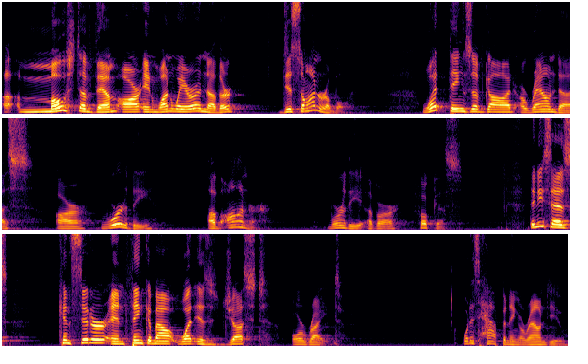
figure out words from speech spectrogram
Uh, most of them are, in one way or another, dishonorable. What things of God around us are worthy of honor, worthy of our focus? Then he says, consider and think about what is just or right. What is happening around you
